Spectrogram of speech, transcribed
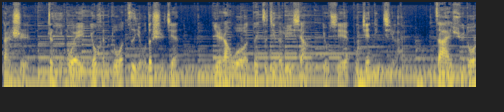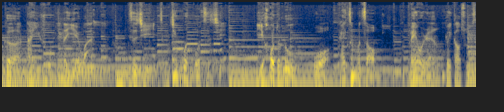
但是，正因为有很多自由的时间，也让我对自己的理想有些不坚定起来。在许多个难以入眠的夜晚，自己曾经问过自己。以后的路我该怎么走？没有人会告诉自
